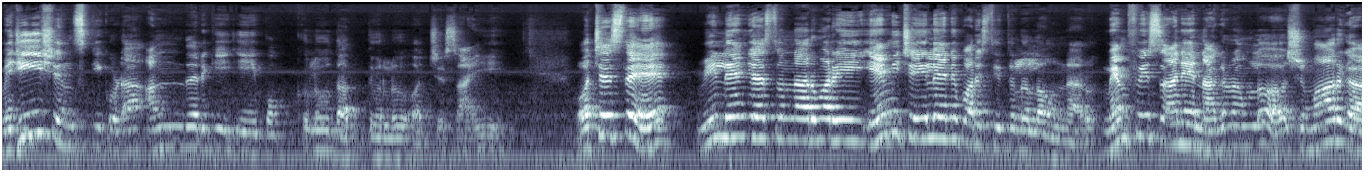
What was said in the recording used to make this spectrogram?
మెజీషియన్స్కి కూడా అందరికీ ఈ పొక్కులు దత్తులు వచ్చేసాయి. వచ్చేస్తే వీళ్ళు ఏం చేస్తున్నారు మరి? ఏమి చేయలేని పరిస్థితులలో ఉన్నారు. మెంఫిస్ అనే నగరంలో సుమారుగా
